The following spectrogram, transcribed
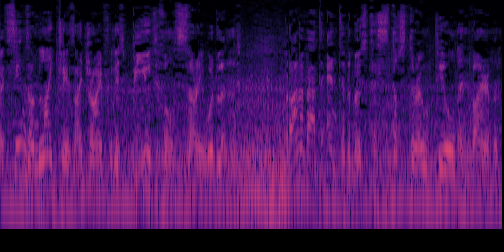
it seems unlikely as I drive through this beautiful Surrey woodland, but I'm about to enter the most testosterone-fueled environment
